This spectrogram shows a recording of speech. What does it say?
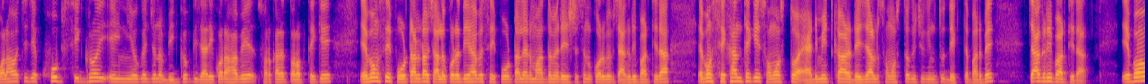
বলা হচ্ছে যে খুব শীঘ্রই এই নিয়োগের জন্য বিজ্ঞপ্তি জারি করা হবে সরকারের তরফ থেকে এবং সেই পোর্টালটাও চালু করে দেওয়া হবে। সেই পোর্টালের মাধ্যমে রেজিস্ট্রেশন করবে চাকরি প্রার্থীরা এবং সেখান থেকে সমস্ত অ্যাডমিট কার্ড রেজাল্ট সমস্ত কিছু কিন্তু দেখতে পারবে চাকরি প্রার্থীরা। এবং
